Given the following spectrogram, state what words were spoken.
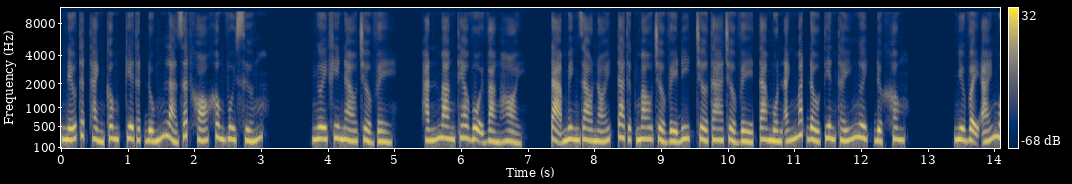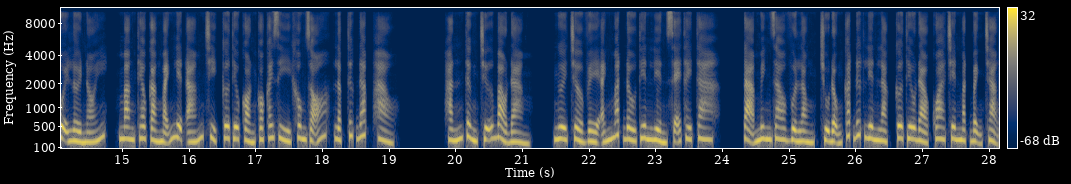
nếu thật thành công kia thật đúng là rất khó không vui sướng. Ngươi khi nào trở về? Hắn mang theo vội vàng hỏi. Tạ Minh Giao nói ta thực mau trở về đi, chờ ta trở về ta muốn ánh mắt đầu tiên thấy ngươi, được không? Như vậy ái muội lời nói, mang theo càng mãnh liệt ám chỉ cơ tiêu còn có cái gì không rõ, lập tức đáp hảo. Hắn từng chữ bảo đảm, ngươi trở về ánh mắt đầu tiên liền sẽ thấy ta. Tạ Minh Giao vừa lòng, chủ động cắt đứt liên lạc cơ tiêu đảo qua trên mặt bệnh trạng,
